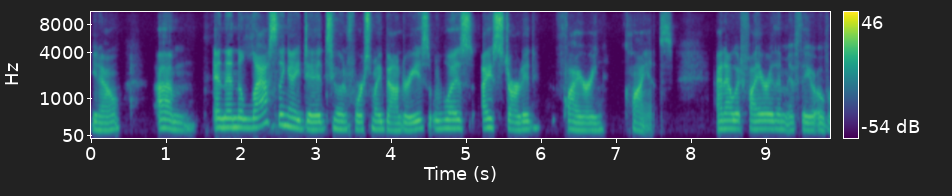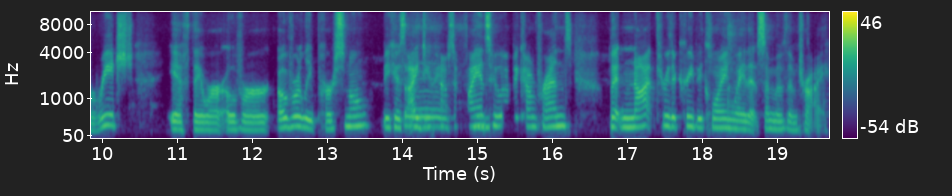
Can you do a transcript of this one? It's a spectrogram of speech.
you know? Um, and then the last thing I did to enforce my boundaries was I started firing clients. And I would fire them if they overreached, if they were over overly personal because I do have some clients who have become friends, but not through the creepy cloying way that some of them try.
